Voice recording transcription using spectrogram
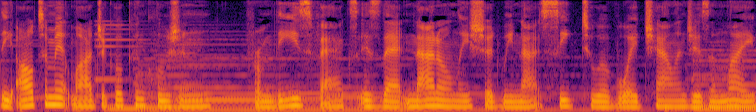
The ultimate logical conclusion from these facts is that not only should we not seek to avoid challenges in life,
